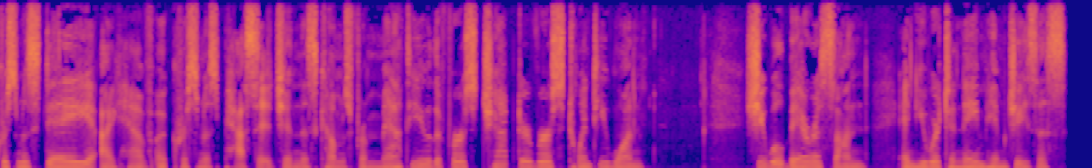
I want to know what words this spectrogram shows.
Christmas Day, I have a Christmas passage, and this comes from Matthew, the first chapter, verse 21. She will bear a son, and you are to name him Jesus,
